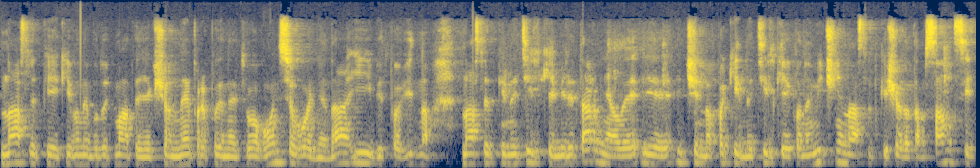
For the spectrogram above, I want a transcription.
наслідки, які вони будуть мати, якщо не припинять вогонь сьогодні, да, і відповідно наслідки не тільки мілітарні, але і чи навпаки, не тільки економічні наслідки щодо там санкцій,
